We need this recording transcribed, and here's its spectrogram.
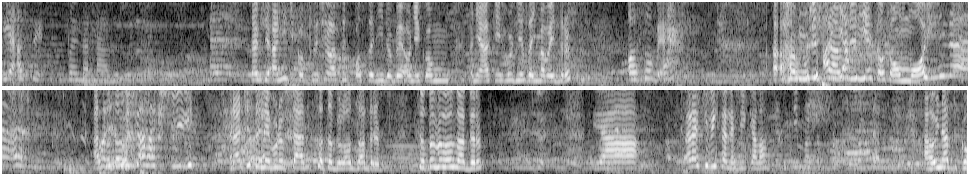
je asi úplně normální. Takže Aničko, slyšela jsi v poslední době o někom nějaký hodně zajímavý drb? O sobě. A, a můžeš A nám jak říct, je toto možné? a co to... Lukáši. Radši se nebudu ptát, co to bylo za drb. Co to bylo za drb? Já radši bych to neříkala. Ahoj Natko,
